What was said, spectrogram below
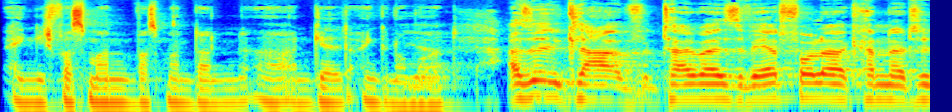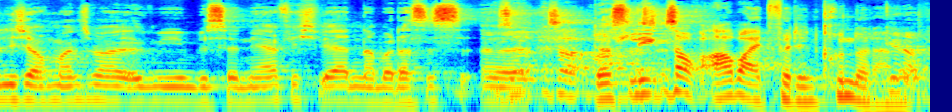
eigentlich, was man, was man dann äh, an Geld eingenommen ja. hat. Also klar, teilweise wertvoller kann natürlich auch manchmal irgendwie ein bisschen nervig werden, aber das ist, äh, ist, ist auch, das liegt, ist auch Arbeit für den Gründer dann. Genau. Ne?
